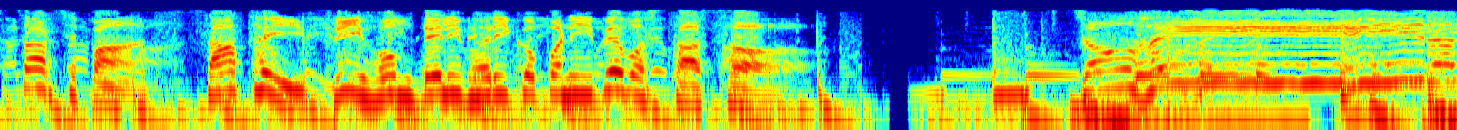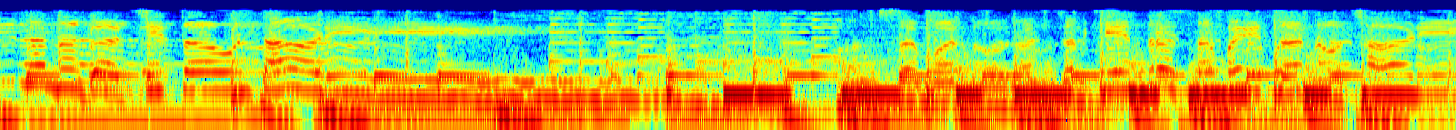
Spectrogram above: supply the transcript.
चार सय पाँच साथै फ्री होम डेलिभरीको पनि व्यवस्था छ। रत्नगर चितवन टाढी मनोरञ्जन केन्द्र सबै तनाउ छाडी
